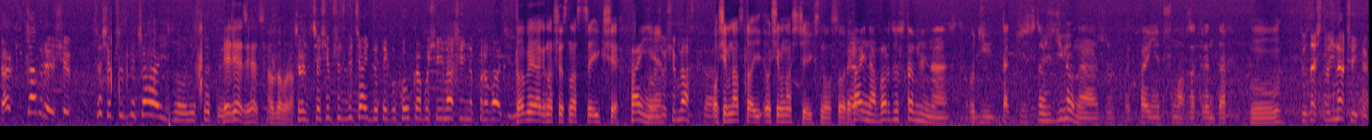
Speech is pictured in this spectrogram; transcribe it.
Tak i dobre się. Trzeba się przyzwyczaić, no niestety. Jedź, jedź, jedź. O dobra. Trzeba, trzeba się przyzwyczaić do tego kołka, bo się inaczej nie prowadzi. No. Tobie jak na 16 X. To Fajnie. jest 18. 18, i- 18X, no sorry. Fajna, bardzo stabilna jest. O, dzi- tak jestem zdziwiony, że tak fajnie trzyma w zakrętach. Mm. Tu zaś to inaczej tak.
